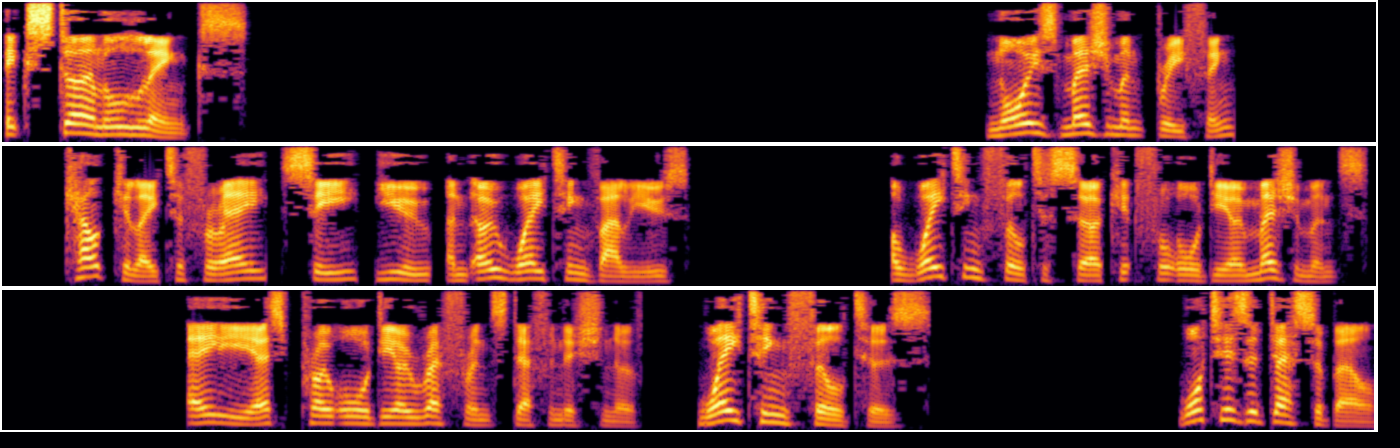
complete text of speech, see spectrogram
External links Noise measurement briefing Calculator for A, C, U, and O weighting values A weighting filter circuit for audio measurements AES Pro Audio Reference definition of weighting filters What is a decibel?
